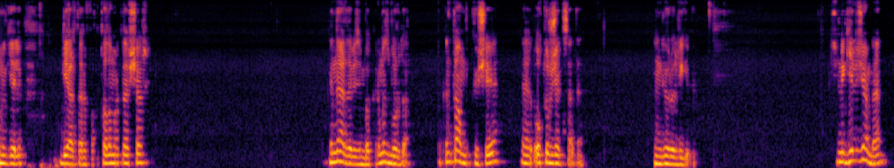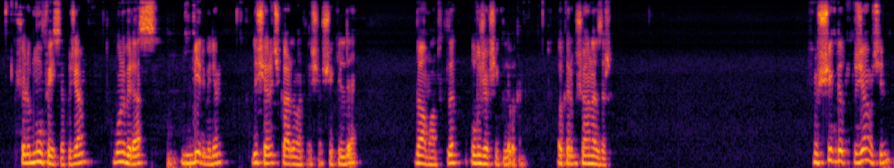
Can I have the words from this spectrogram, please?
Bunu gelip diğer tarafa atalım arkadaşlar. Bakın nerede bizim bakırımız? Burada. Bakın tam bu köşeye evet, oturacak zaten. Görüldüğü gibi. Şimdi geleceğim ben. Şöyle move face yapacağım. Bunu biraz 1 milim dışarı çıkardım arkadaşlar. Şu şekilde daha mantıklı olacak şekilde bakın. Bakırım şu an hazır. Şimdi şu şekilde tutacağım için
